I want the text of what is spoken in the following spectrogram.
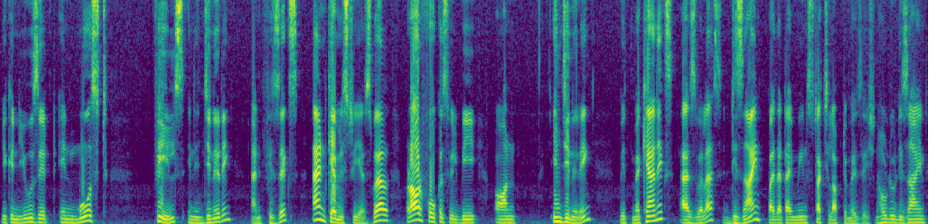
you can use it in most fields in engineering and physics and chemistry as well, but our focus will be on engineering with mechanics as well as design. By that I mean structural optimization. How do you design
